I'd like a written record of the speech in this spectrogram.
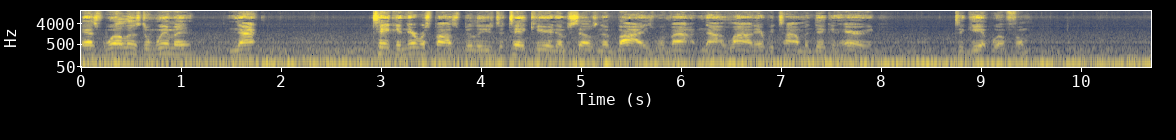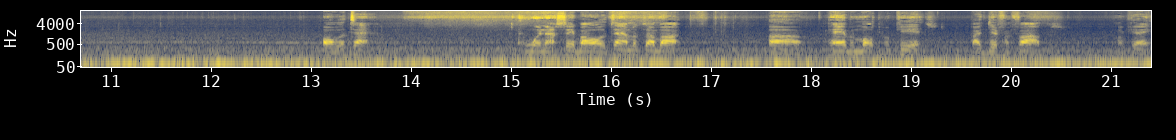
as well as the women not taking their responsibilities to take care of themselves and their bodies without not allowing every Tom and Dick and Harry to get with them all the time. When I say about all the time, I'm talking about uh, having multiple kids by different fathers. Okay,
